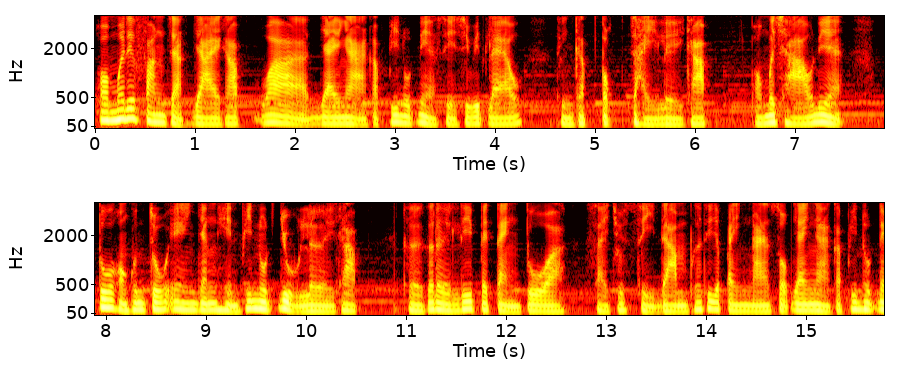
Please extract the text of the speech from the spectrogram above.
พอเมื่อได้ฟังจากยายครับว่ายายงากับพี่นุชเนี่ยเสียชีวิตแล้ว ถึงกับตกใจเลยครับพราะเมื่อเช้าเนี่ยตัวของคุณจูเองยังเห็นพี่นุชอยู่เลยครับ เธอก็เลยรีบไปแต่งตัวใส่ชุดสีดำเพื่อที่จะไปงานศพยายงากับพี่นุชใน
